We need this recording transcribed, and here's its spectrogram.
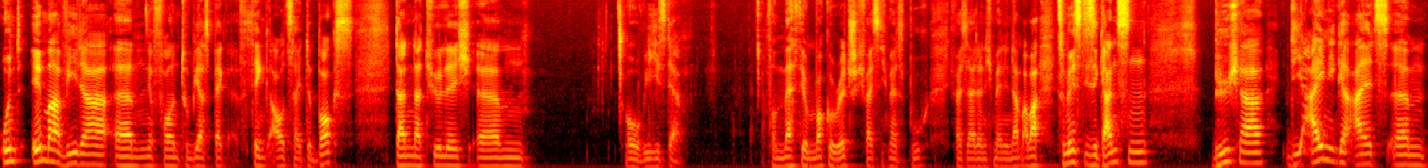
und immer wieder ähm, von Tobias Beck Think Outside the Box. Dann natürlich, ähm, oh, wie hieß der? Von Matthew Mockeridge, ich weiß nicht mehr das Buch, ich weiß leider nicht mehr den Namen, aber zumindest diese ganzen Bücher, die einige als ähm,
